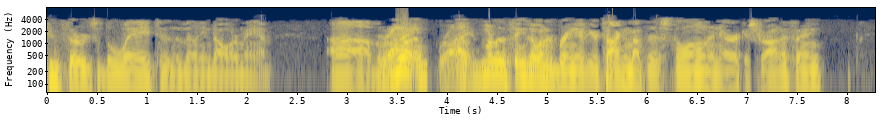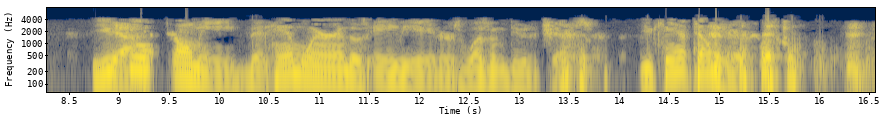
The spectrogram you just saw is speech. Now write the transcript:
two thirds of the way to the million dollar man. Um, you Right, know, right. uh, One of the things I wanted to bring up, you're talking about the Stallone and Erik Estrada thing. You Yeah. can't tell me that him wearing those aviators wasn't due to chicks. you can't tell me that.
